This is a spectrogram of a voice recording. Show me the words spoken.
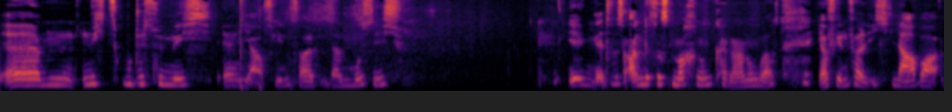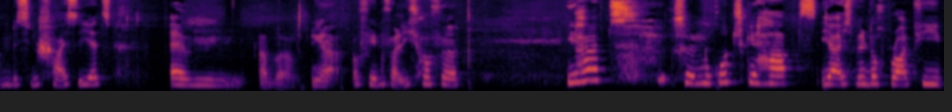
ähm, nichts Gutes für mich. Äh, ja, auf jeden Fall. Dann muss ich irgendetwas anderes machen, keine Ahnung was. Ja, auf jeden Fall, ich laber ein bisschen scheiße jetzt. Ähm, aber ja, auf jeden Fall, ich hoffe, ihr habt einen schönen Rutsch gehabt. Ja, ich will noch Roy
